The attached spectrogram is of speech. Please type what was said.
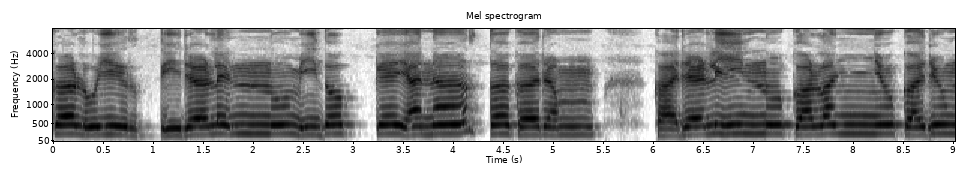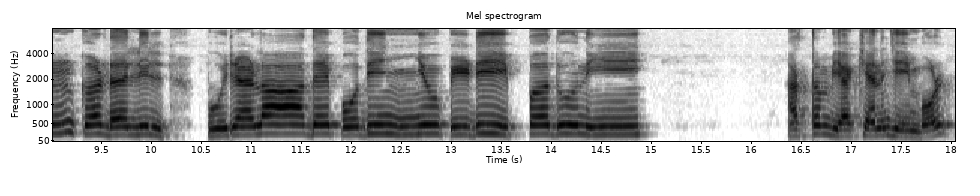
മക്കളുയിർത്തിരളെന്നുമിതൊക്കെ അനർത്ഥകരം. കരളീന്നു കളഞ്ഞു കടലിൽ പുരളാതെ പൊതിഞ്ഞു പിടിപ്പതു നീ. അർത്ഥം വ്യാഖ്യാനം ചെയ്യുമ്പോൾ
